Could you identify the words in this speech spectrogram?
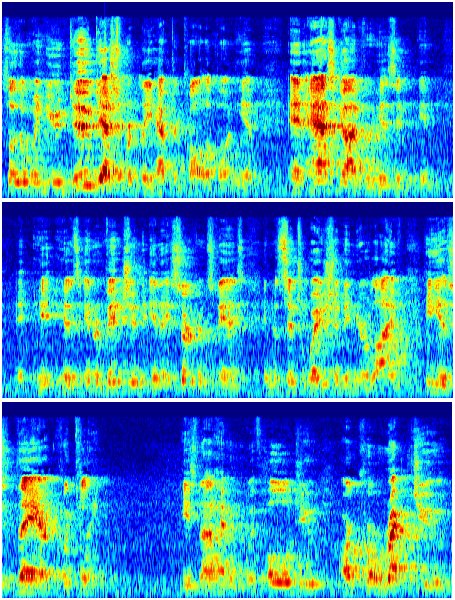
So that when you do desperately have to call upon Him and ask God for His in, in, his intervention in a circumstance, in a situation in your life, he is there quickly. He's not having to withhold you or correct you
